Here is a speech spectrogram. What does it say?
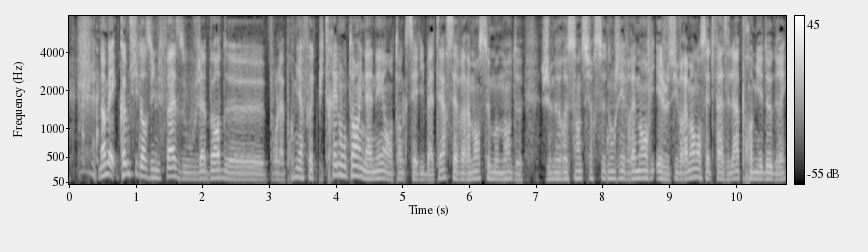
non, mais comme je suis dans une phase où j'aborde euh, pour la première fois depuis très longtemps une année en tant que célibataire, c'est vraiment ce moment de je me ressens sur ce dont j'ai vraiment envie. Et je suis vraiment dans cette phase-là, premier degré.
